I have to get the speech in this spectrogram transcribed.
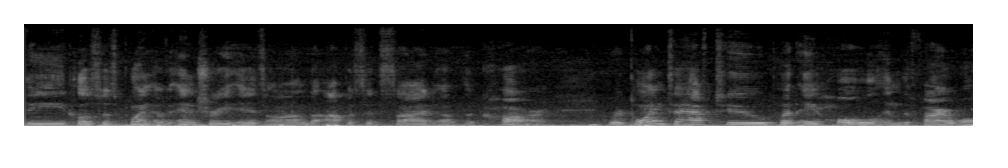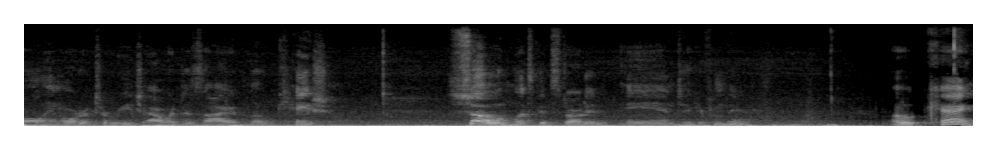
the closest point of entry is on the opposite side of the car, we're going to have to put a hole in the firewall in order to reach our desired location. So let's get started and take it from there. Okay.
